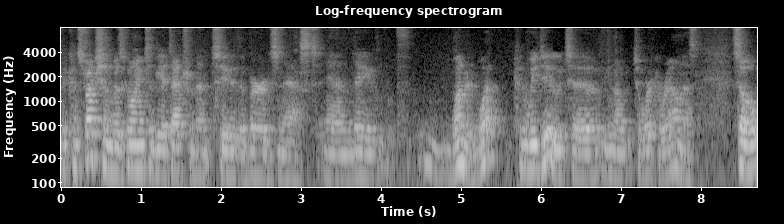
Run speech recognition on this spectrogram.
the construction was going to be a detriment to the bird's nest, and they wondered what can we do to, you know, to work around this. So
